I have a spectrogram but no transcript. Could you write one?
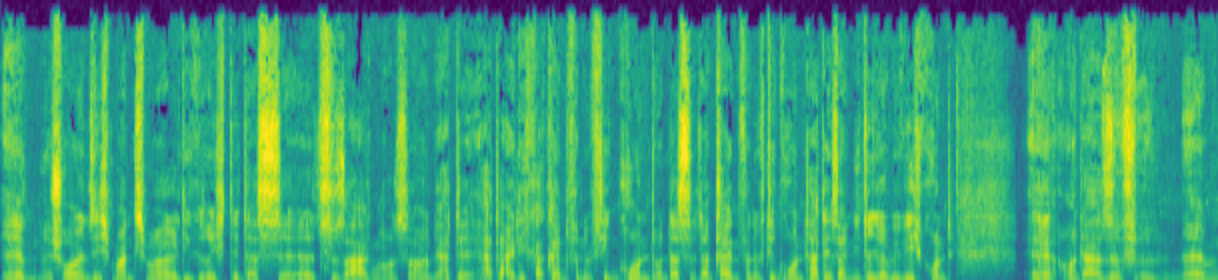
ähm, scheuen sich manchmal die Gerichte, das äh, zu sagen und sagen, er hatte, er hatte eigentlich gar keinen vernünftigen Grund und dass er keinen vernünftigen Grund hatte, ist ein niedriger Beweggrund. Äh, und also ähm,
